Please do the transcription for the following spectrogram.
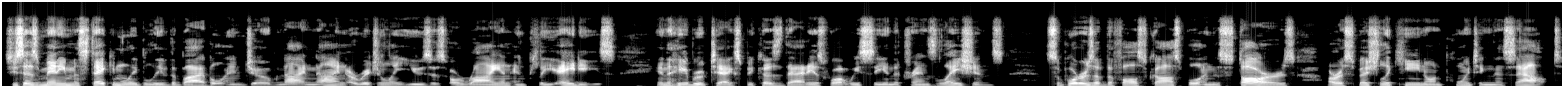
She says many mistakenly believe the Bible in Job 9 9 originally uses Orion and Pleiades in the Hebrew text because that is what we see in the translations. Supporters of the false gospel and the stars are especially keen on pointing this out.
